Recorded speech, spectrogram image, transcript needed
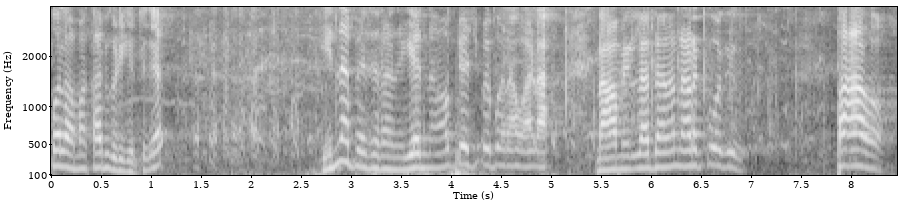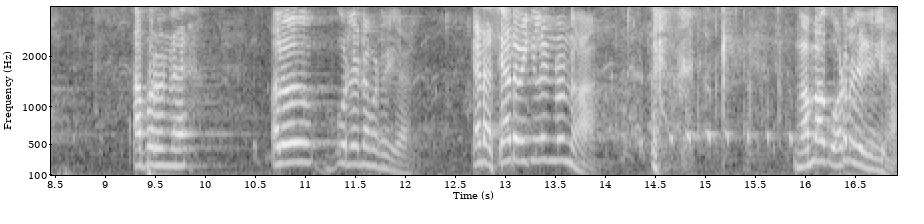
போகலாமா காபி குடிக்கிறதுக்கு? என்ன பேசுகிறாங்க என்ன பேச்சு போய் போகிறான் வாடா. நாம் இல்லாதானே நடக்குவது? பாவம். அப்புறம் என்ன? ஹலோ ஊரில் என்ன பண்ணுறீங்க ஏடா சேடை வைக்கலன்னு ஒன்று உங்கள் அம்மாவுக்கு உடம்பு தெரியலையா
